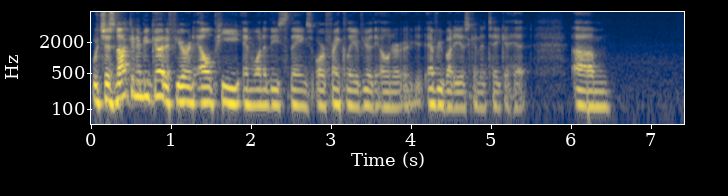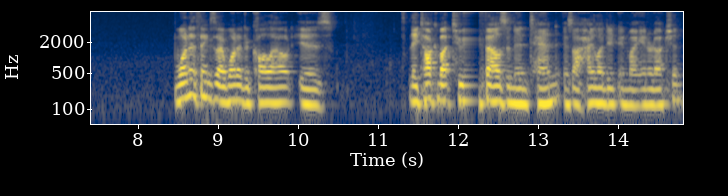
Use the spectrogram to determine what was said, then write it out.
which is not going to be good if you're an LP in one of these things, or frankly, if you're the owner, everybody is going to take a hit. Um, one of the things that I wanted to call out is they talk about 2010, as I highlighted in my introduction.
